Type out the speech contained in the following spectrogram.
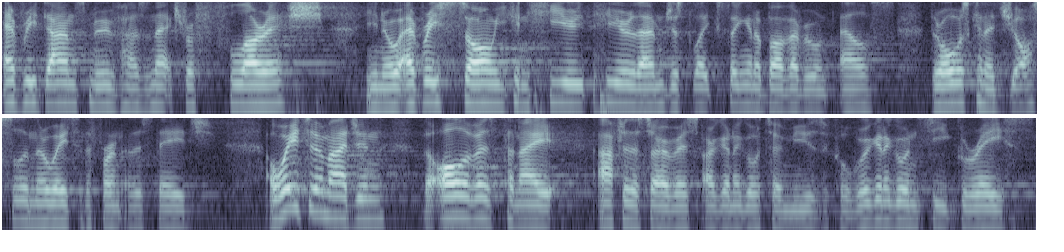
Every dance move has an extra flourish. You know, every song you can hear, hear them just like singing above everyone else. They're always kind of jostling their way to the front of the stage. A way to imagine that all of us tonight, after the service, are going to go to a musical. We're going to go and see Grace,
